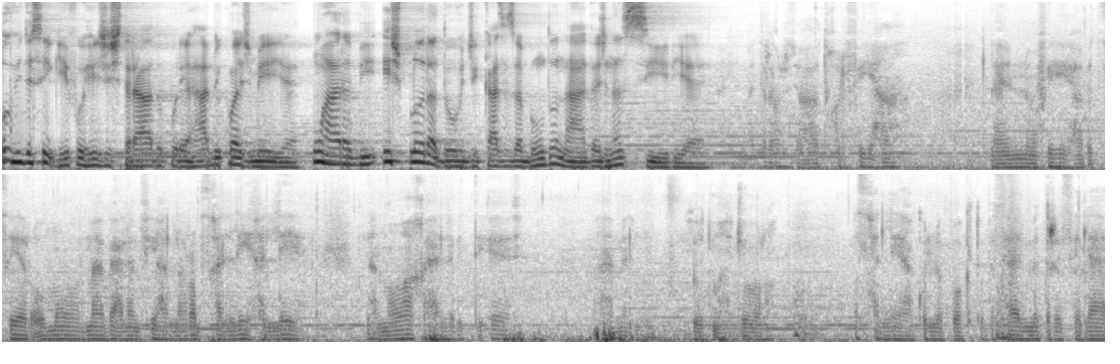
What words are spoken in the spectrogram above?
O vídeo a seguir foi registrado por Errabi Quasmeia, um árabe explorador de casas abandonadas na Síria. لأنه فيها بتصير أمور ما بعلم فيها إلا رب خليه خليه للمواقع اللي بدي إيش أعمل بيوت مهجورة بس خليها كله بوقته بس هاي المدرسة لا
